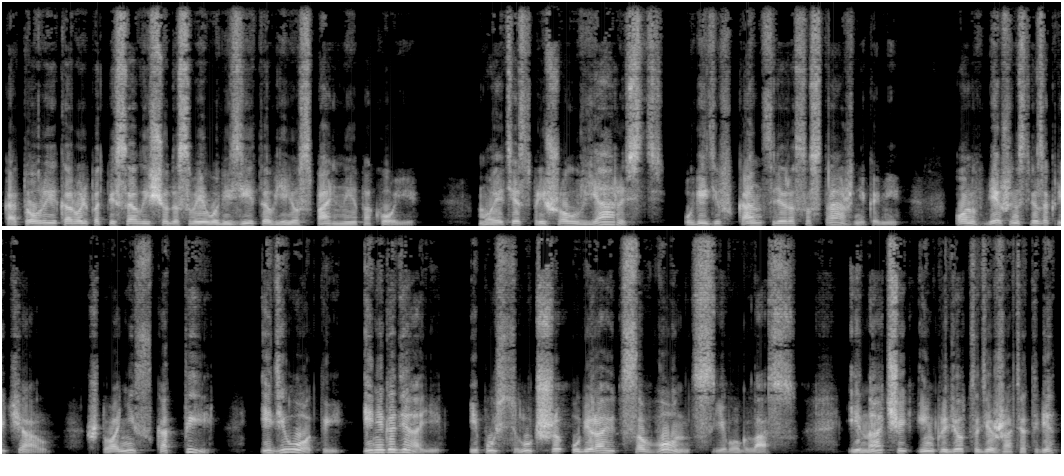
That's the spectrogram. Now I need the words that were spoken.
который король подписал еще до своего визита в ее спальные покои. Мой отец пришел в ярость, увидев канцлера со стражниками. Он в бешенстве закричал, что они скоты, идиоты и негодяи, и пусть лучше убираются вон с его глаз, иначе им придется держать ответ,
